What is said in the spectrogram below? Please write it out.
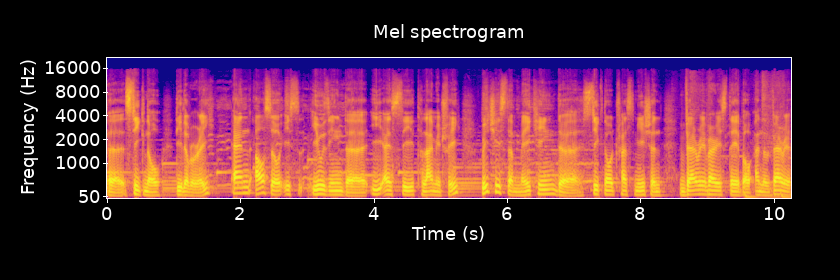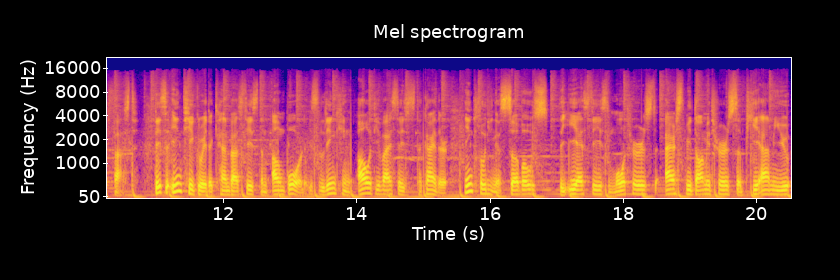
uh, signal delivery and also it's using the ESC telemetry, which is making the signal transmission very, very stable and very fast. This integrated CAN bus system on board is linking all devices together, including the servos, the ESCs, motors, air speedometers, the PMU,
